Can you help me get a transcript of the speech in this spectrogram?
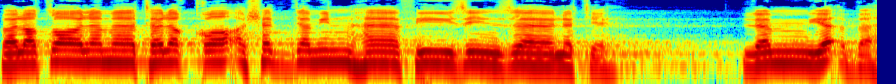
فلطالما تلقى أشد منها في زنزانته. لم يأبه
